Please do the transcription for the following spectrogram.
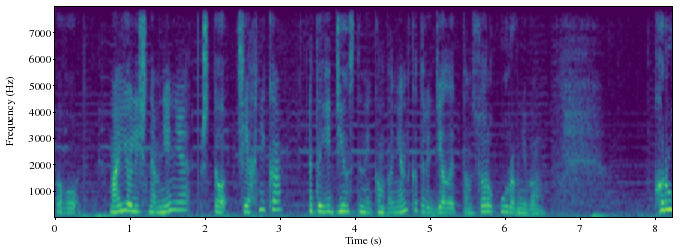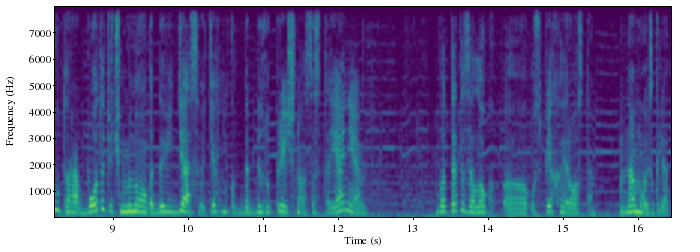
Вот. Мое личное мнение, что техника — это единственный компонент, который делает танцора уровневым круто работать очень много, доведя свою технику до безупречного состояния, вот это залог э, успеха и роста, на мой взгляд.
